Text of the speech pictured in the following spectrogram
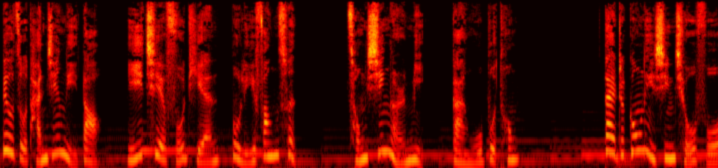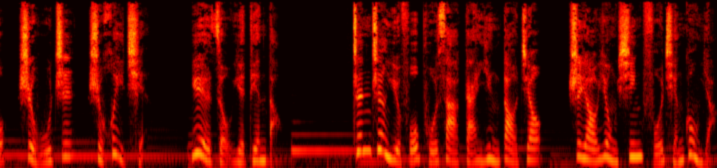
六祖坛经里道：“一切福田不离方寸，从心而觅，感无不通。”带着功利心求佛是无知，是慧浅，越走越颠倒。真正与佛菩萨感应道交。是要用心佛前供养。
